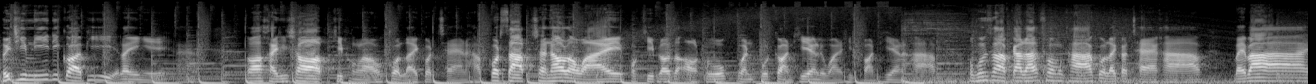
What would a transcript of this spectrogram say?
เฮ้ยทีมนี้ดีกว่าพี่อะไรอย่างเงี้อ่าก็ใครที่ชอบคลิปของเรากดไลค์กดแชร์นะครับ กดซับช anel เราไว้เพราะคลิปเราจะออกทุกวันพุธก่อนเที่ยงหรือวันอาทิตย์ก่อนเที่ยงนะครับ ขอบคุณสำหรับการรับชมครับ กดไลค์กดแชร์ครับบ๊ายบาย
